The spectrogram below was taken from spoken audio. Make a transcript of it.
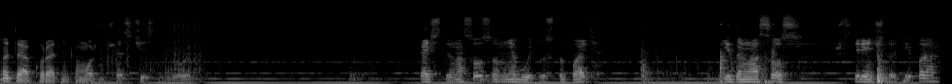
Ну, это аккуратненько можно сейчас чистить будет. В качестве насоса у меня будет выступать гидронасос шестеренчатого типа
